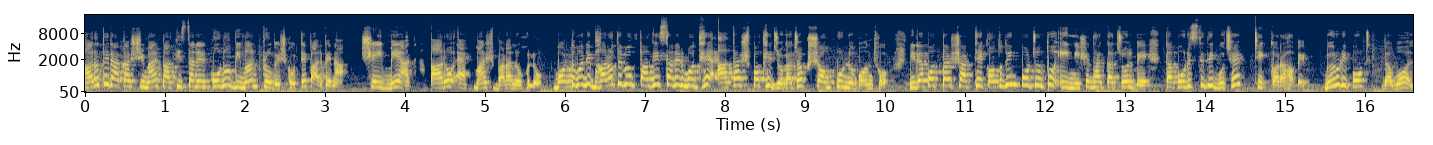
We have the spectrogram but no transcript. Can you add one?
ভারতের আকাশ সীমায় পাকিস্তানের কোনো বিমান প্রবেশ করতে পারবে না। সেই মেয়াদ আরও এক মাস বাড়ানো হলো। বর্তমানে ভারত এবং পাকিস্তানের মধ্যে আকাশপথে যোগাযোগ সম্পূর্ণ বন্ধ। নিরাপত্তার স্বার্থে কতদিন পর্যন্ত এই নিষেধাজ্ঞা চলবে, তা পরিস্থিতি বুঝে ঠিক করা হবে। ব্যুরো রিপোর্ট দ্য ওয়াল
